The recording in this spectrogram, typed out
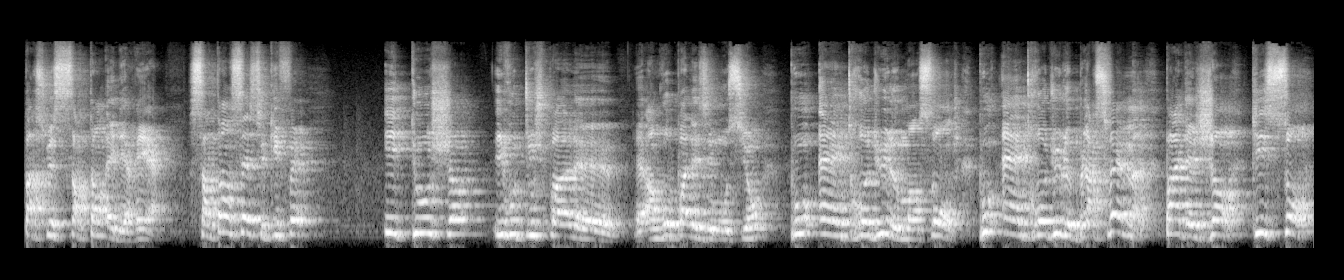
parce que Satan est derrière. Satan sait ce qu'il fait. Il touche, il vous touche pas les, en gros pas les émotions pour introduire le mensonge, pour introduire le blasphème, pas des gens qui sont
